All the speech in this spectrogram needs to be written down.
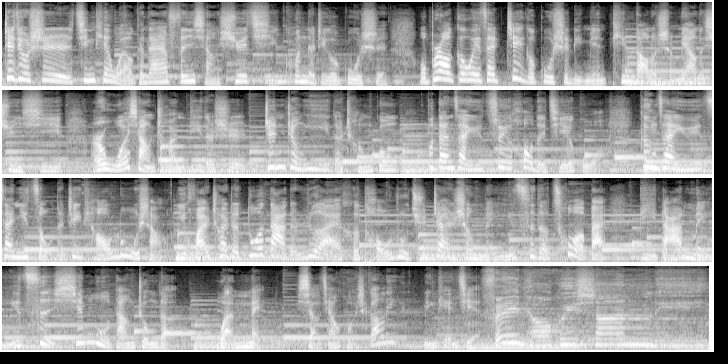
这就是今天我要跟大家分享薛其坤的这个故事。我不知道各位在这个故事里面听到了什么样的讯息，而我想传递的是，真正意义的成功不单在于最后的结果，更在于在你走的这条路上，你怀揣着多大的热爱和投入去战胜每一次的挫败，抵达每一次心目当中的完美。小江湖是高丽，明天见。飞鸟归山林。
